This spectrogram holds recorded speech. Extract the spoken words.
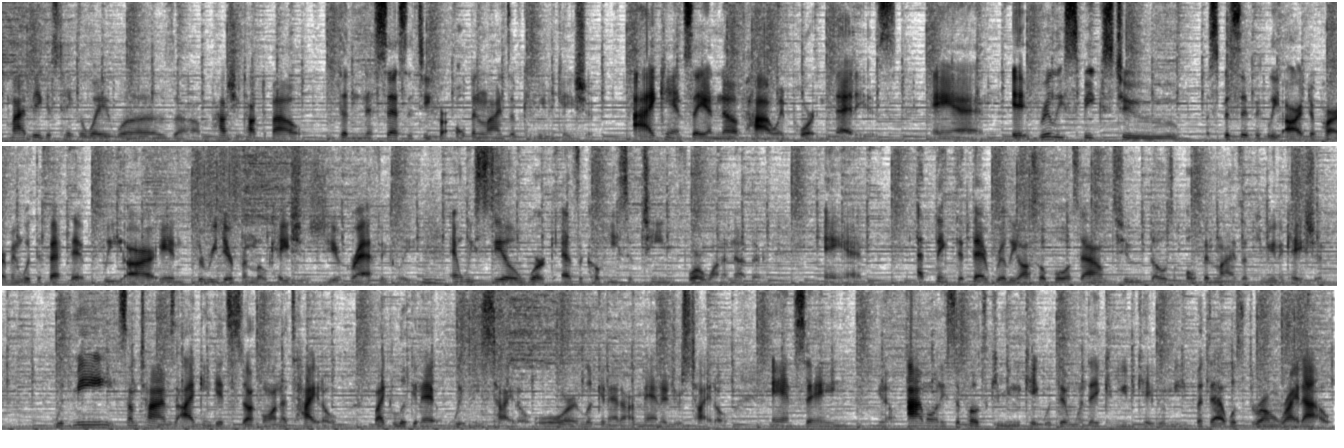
my biggest takeaway was um, how she talked about the necessity for open lines of communication. I can't say enough how important that is. And it really speaks to specifically our department with the fact that we are in three different locations geographically Mm-hmm. and we still work as a cohesive team for one another and i think that that really also boils down to those open lines of communication with me sometimes i can get stuck on a title like looking at whitney's title or looking at our manager's title and saying you know i'm only supposed to communicate with them when they communicate with me but that was thrown right out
